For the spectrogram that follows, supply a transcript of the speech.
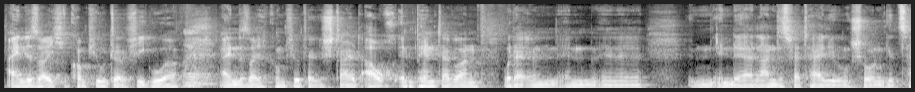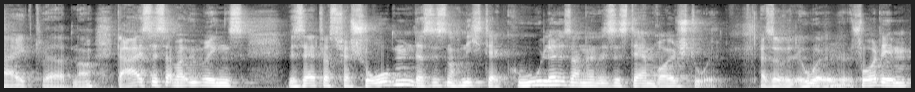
eine solche Computerfigur, ah, ja. eine solche Computergestalt auch im Pentagon oder in, in, in, in der Landesverteidigung schon gezeigt wird. Ne? Da ist es aber übrigens, das ist etwas verschoben. Das ist noch nicht der coole, sondern es ist der im Rollstuhl. Also vor dem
